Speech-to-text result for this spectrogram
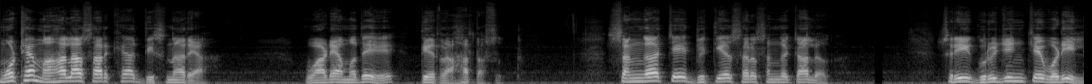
मोठ्या महालासारख्या दिसणाऱ्या वाड्यामध्ये ते राहत असत. संघाचे द्वितीय सरसंघचालक श्री गुरुजींचे वडील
